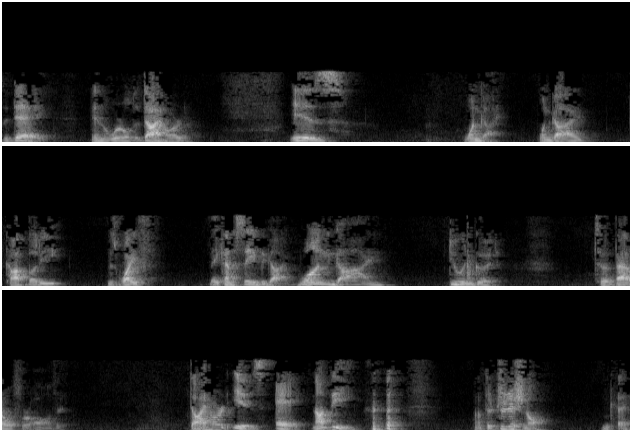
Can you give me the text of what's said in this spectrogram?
the day in the world of Die Hard is one guy. One guy, cop buddy, his wife, they kind of save the guy. One guy doing good to battle for all of it. Die Hard is A, not the, not the traditional, okay?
